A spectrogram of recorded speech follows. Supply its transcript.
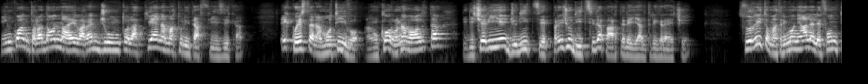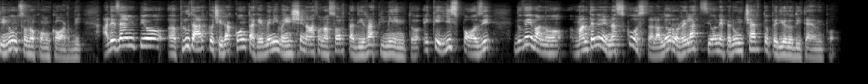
in quanto la donna aveva raggiunto la piena maturità fisica. E questo era motivo, ancora una volta, di dicerie, giudizi e pregiudizi da parte degli altri greci. Sul rito matrimoniale le fonti non sono concordi. Ad esempio, eh, Plutarco ci racconta che veniva inscenata una sorta di rapimento e che gli sposi dovevano mantenere nascosta la loro relazione per un certo periodo di tempo.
